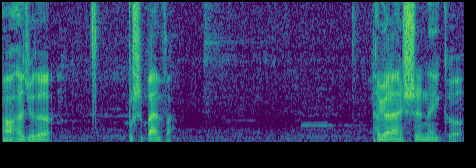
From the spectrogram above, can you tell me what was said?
然后他觉得不是办法。他原来是那个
